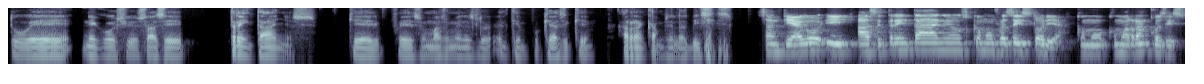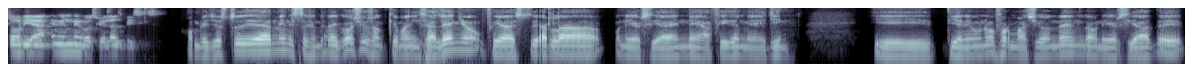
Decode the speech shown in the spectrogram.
tuve negocios hace 30 años que fue eso más o menos el tiempo que hace que arrancamos en las bicis. Santiago, y hace 30 años, ¿cómo fue esa historia? ¿Cómo, ¿Cómo arrancó esa historia en el negocio de las bicis? Hombre, yo estudié Administración de Negocios, aunque manizaleño, fui a estudiar la universidad en NEAFID en Medellín. Y tiene una formación en la universidad, de,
